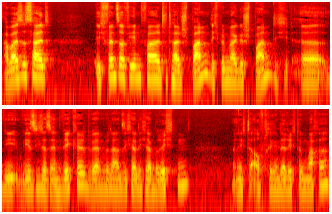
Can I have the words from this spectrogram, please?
Aber es ist halt, ich fände es auf jeden Fall total spannend. Ich bin mal gespannt, ich, äh, wie, wie sich das entwickelt. Werden wir dann sicherlich ja berichten, wenn ich da Aufträge in der Richtung mache.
